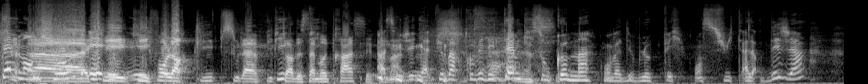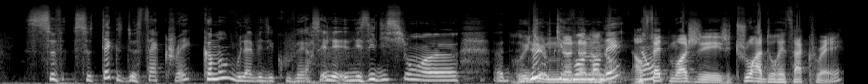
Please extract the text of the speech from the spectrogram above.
tellement de euh, choses. qui, qui, font leurs clips sous la victoire de Samothrace. C'est ah, génial. Puis on va retrouver des thèmes qui sont communs qu'on va développer ensuite. Alors déjà, ce, texte de Thackeray, comment vous l'avez découvert? C'est les, éditions euh, qui vous ont demandé En fait, moi, j'ai toujours adoré Thackeray.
